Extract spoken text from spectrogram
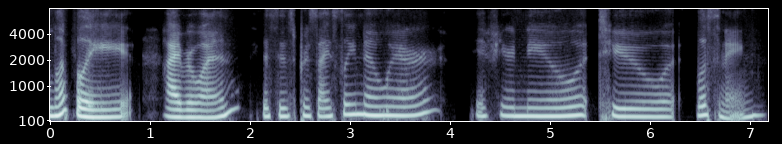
Lovely. Hi, everyone. This is Precisely Nowhere. If you're new to listening,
